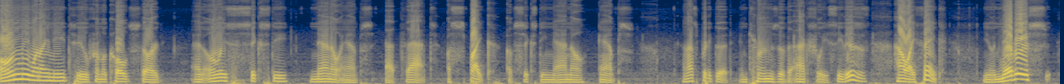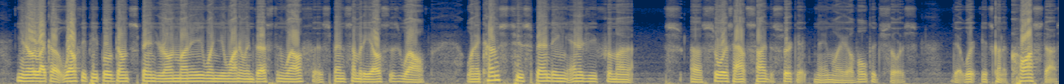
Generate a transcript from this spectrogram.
only when I need to from a cold start and only 60 nanoamps at that, a spike of 60 nanoamps. And that's pretty good in terms of actually, see this is how I think. You know, never you know, like uh, wealthy people don't spend your own money when you want to invest in wealth, uh, spend somebody else's well. When it comes to spending energy from a, a source outside the circuit, namely a voltage source, that it's going to cost us,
